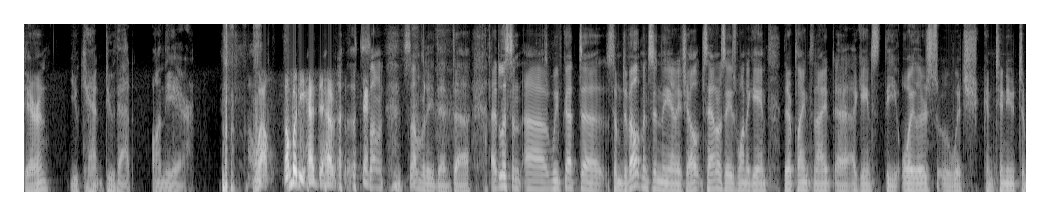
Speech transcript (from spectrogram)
Darren, you can't do that on the air. well, somebody had to have some. Some, somebody did. Uh, uh, listen, uh, we've got uh, some developments in the NHL. San Jose's won a game. They're playing tonight uh, against the Oilers, which continue to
